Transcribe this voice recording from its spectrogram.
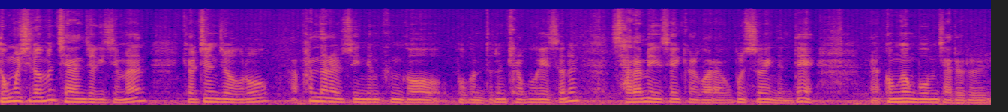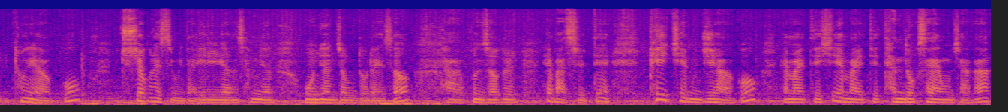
동물 실험은 제한적이지만 결정적으로 판단할 수 있는 근거 부분들은 결국에서는 사람의 의사의 결과라고 볼 수가 있는데 아, 건강보험 자료를 통해 갖고 추적을 했습니다. 1년, 3년, 5년 정도로 해서 다 분석을 해봤을 때 PHMG하고 MIT, CMIT 단독 사용자가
